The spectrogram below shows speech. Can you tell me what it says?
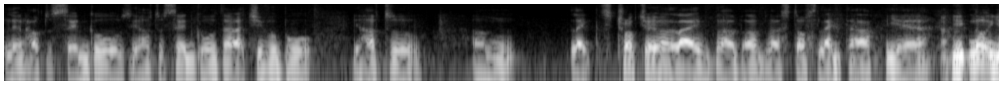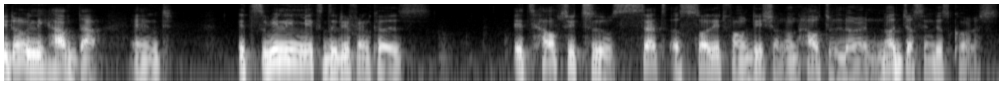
learn how to set goals, you have to set goals that are achievable, you have to um, like structure your life, blah, blah, blah, stuffs like that, yeah. Uh -huh. You, no, you don't really have that. And it really makes the difference because it helps you to set a solid foundation on how to learn, not just in this course.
